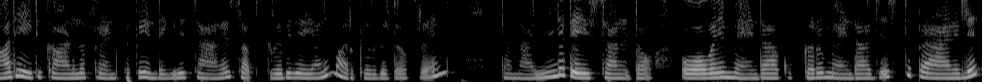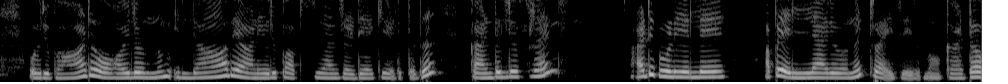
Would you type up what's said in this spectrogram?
ആദ്യമായിട്ട് കാണുന്ന ഫ്രണ്ട്സൊക്കെ ഉണ്ടെങ്കിൽ ചാനൽ സബ്സ്ക്രൈബ് ചെയ്യാനും മറക്കരുത് കേട്ടോ ഫ്രണ്ട്സ്. നല്ല ടേസ്റ്റാണ് കേട്ടോ ഓവനും വേണ്ട കുക്കറും വേണ്ട ജസ്റ്റ് പാനിൽ ഒരുപാട് ഓയിലൊന്നും ഇല്ലാതെയാണ് ഈ ഒരു പപ്സ് ഞാൻ റെഡിയാക്കി എടുത്തത്. കണ്ടല്ലോ ഫ്രണ്ട്സ്? അടിപൊളിയല്ലേ? അപ്പോൾ എല്ലാവരും ഒന്ന് ട്രൈ ചെയ്ത് നോക്കാം കേട്ടോ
